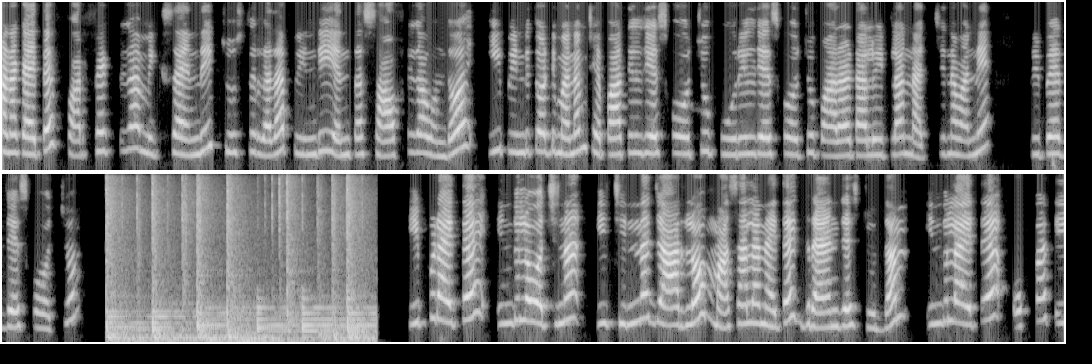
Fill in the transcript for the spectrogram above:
మనకైతే పర్ఫెక్ట్గా మిక్స్ అయింది. చూస్తారు కదా పిండి ఎంత సాఫ్ట్గా ఉందో. ఈ పిండి తోటి మనం చపాతీలు చేసుకోవచ్చు, పూరీలు చేసుకోవచ్చు, పరాటాలు ఇట్లా నచ్చినవన్నీ ప్రిపేర్ చేసుకోవచ్చు. ఇప్పుడైతే ఇందులో వచ్చిన ఈ చిన్న జార్లో మసాలాను అయితే గ్రైండ్ చేసి చూద్దాం. ఇందులో అయితే ఒక టీ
